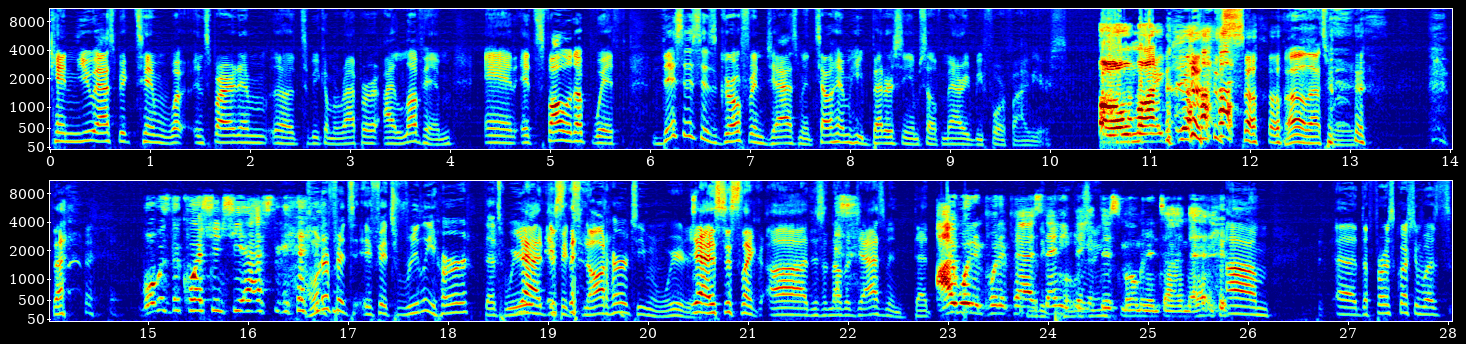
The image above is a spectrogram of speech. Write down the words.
can you ask Big Tim what inspired him uh, to become a rapper? I love him. And it's followed up with, "This is his girlfriend Jasmine. Tell him he better see himself married before five years." Oh my god! so Oh, that's weird. what was the question she asked again? I wonder if it's if it's really her. That's weird. Yeah, if it's not her, it's even weirder. yeah, it's just like, uh, there's another Jasmine that I wouldn't put it past anything posing. at this moment in time, man. um, uh, the first question was,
